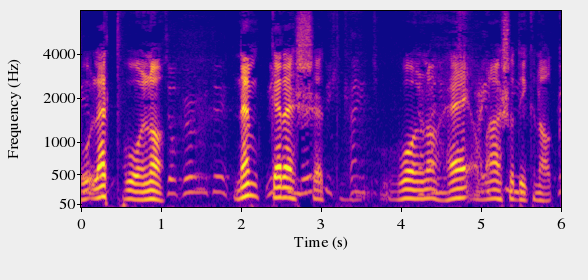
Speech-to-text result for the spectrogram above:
lett volna, nem keresett volna hely a másodiknak.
